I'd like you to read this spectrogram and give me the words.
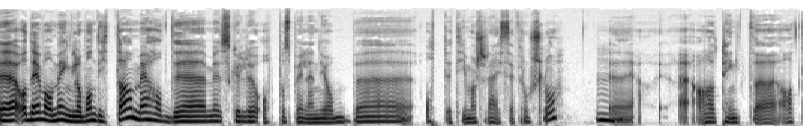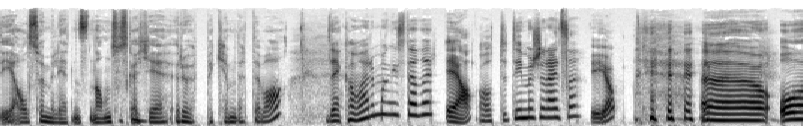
Eh, og det var med Engel og Banditta. Vi, hadde, vi skulle opp og spille en jobb. eh, Åtte timers reise fra Oslo. Eh, Jeg har tenkt eh, at i all sømmelighetens navn så skal jeg ikke røpe hvem dette var. Det kan være mange steder. Ja. Åtte timers reise. Ja. uh, og,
